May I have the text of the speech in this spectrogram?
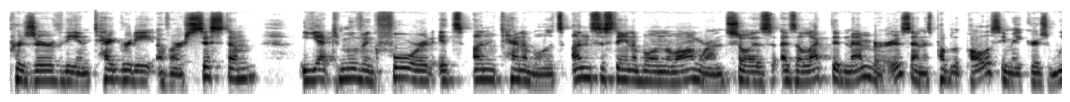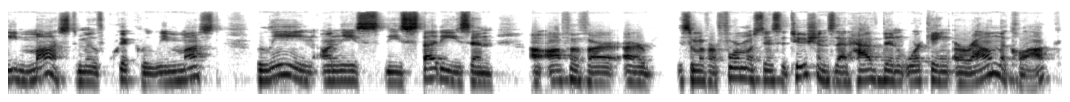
preserve the integrity of our system yet moving forward it's untenable. It's unsustainable in the long run. So as as elected members and as public policymakers we must move quickly. We must lean on these these studies and uh, off of our our some of our foremost institutions that have been working around the clock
